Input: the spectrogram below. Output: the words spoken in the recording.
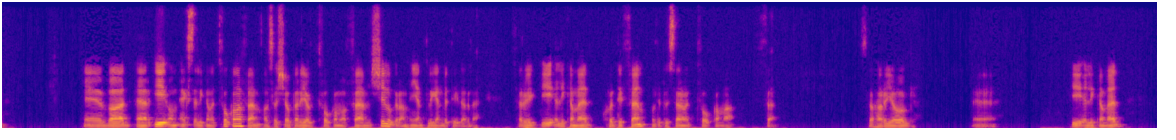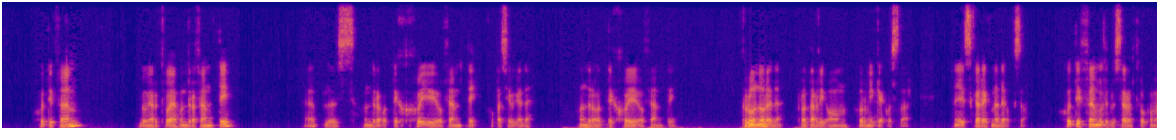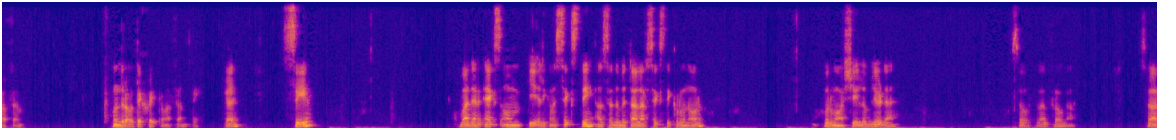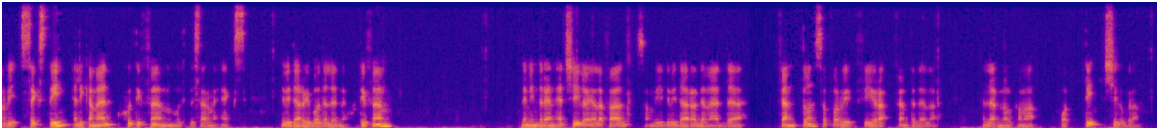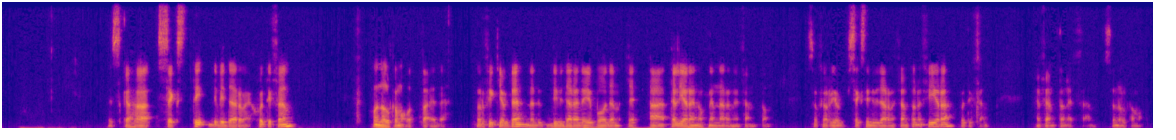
Eh, vad är y om x är lika med 2,5? och så köper jag 2,5 kilogram egentligen betyder det. Så har vi y är lika med 75 multiplicerat med 2,5. Så har jag eh, y är lika med 75 gånger 2 är 150 eh, plus 187 och 50 hoppas jag är det. 187 och 50 kronor är det. Pratar vi om hur mycket kostar. Men jag ska räkna det också. 75 multiplicerat med 2,5. 187,50. Okej. Okay. C. Vad är x om y är lika med 60? Alltså du betalar 60 kronor. Hur många kilo blir det? Så, det var frågan. Så har vi 60 är lika med 75 multiplicerat med x. Dividerar vi båda led med 75. Det är mindre än 1 kilo i alla fall. Så om vi dividerar det med eh, 15 så får vi 4 femtedelar. Eller 0,8 80 kilogram. Vi ska ha 60 dividerat med 75 och 0,8 är det. Hur fick jag det? När du dividerade jag både äh, täljaren och nämnaren med 15. Så får jag 60 dividerat med 15 är 4, 75. Med 15 är 5, så 0,8.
